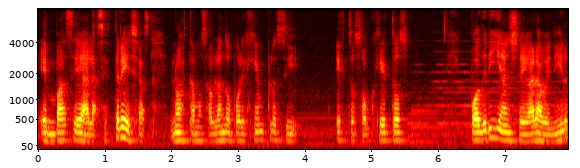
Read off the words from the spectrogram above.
en base a las estrellas. No estamos hablando, por ejemplo, si estos objetos podrían llegar a venir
